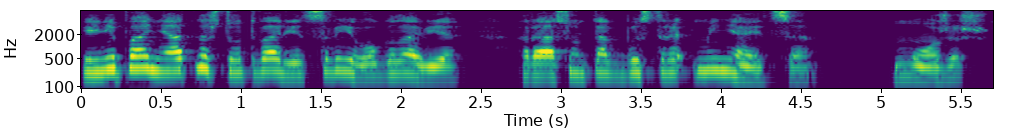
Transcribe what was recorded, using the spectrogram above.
и непонятно, что творится в его голове, раз он так быстро меняется. Можешь.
